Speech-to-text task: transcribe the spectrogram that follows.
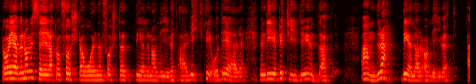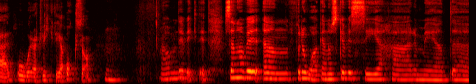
Ja, även om vi säger att de första åren, den första delen av livet är viktig, och det är det. Men det betyder ju inte att andra delar av livet är oerhört viktiga också. Mm. Ja, men det är viktigt. Sen har vi en fråga, nu ska vi se här med eh,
